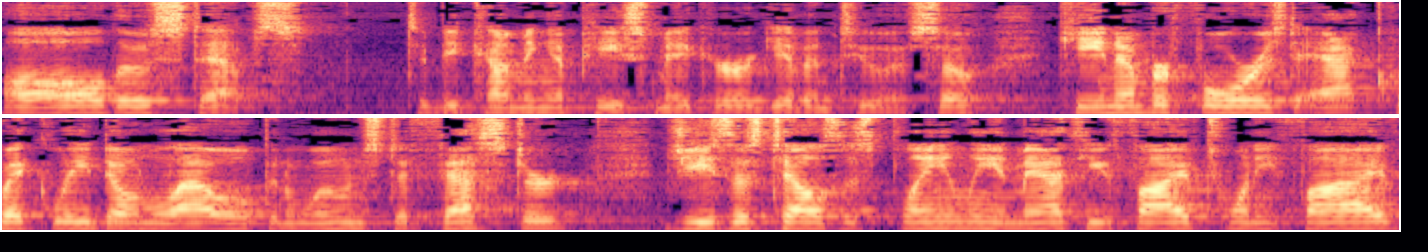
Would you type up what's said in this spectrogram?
all those steps to becoming a peacemaker are given to us. So key number four is to act quickly. Don't allow open wounds to fester. Jesus tells us plainly in Matthew 5:25,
